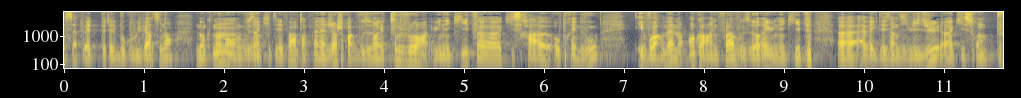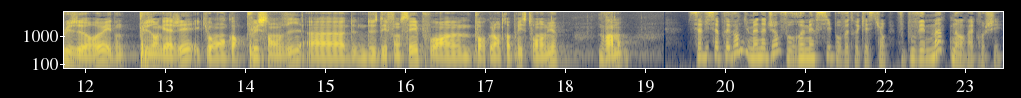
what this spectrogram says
ça peut être peut-être beaucoup plus pertinent. Donc non, non, vous inquiétez pas. En tant que manager, je crois que vous aurez toujours une équipe qui sera auprès de vous et voire même, encore une fois, vous aurez une équipe euh, avec des individus euh, qui seront plus heureux et donc plus engagés et qui auront encore plus envie euh, de, de, se défoncer pour, pour que l'entreprise tourne au mieux. Vraiment. Service après-vente du manager vous remercie pour votre question. Vous pouvez maintenant raccrocher.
